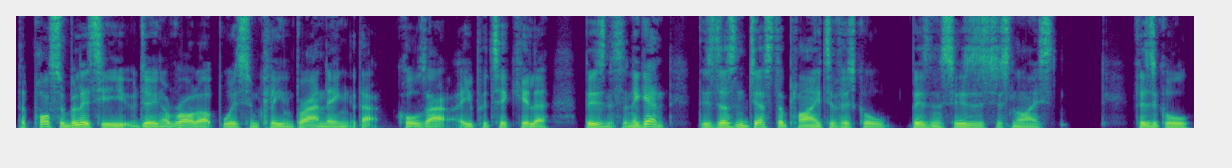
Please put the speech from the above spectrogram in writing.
the possibility of doing a roll up with some clean branding that calls out a particular business. And again, this doesn't just apply to physical businesses. It's just nice physical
